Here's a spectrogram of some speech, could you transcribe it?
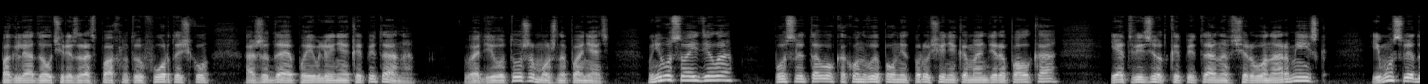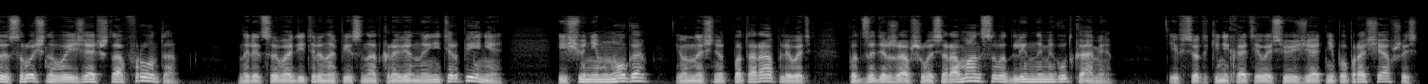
поглядывал через распахнутую форточку, ожидая появления капитана. Водилу тоже можно понять. У него свои дела — После того, как он выполнит поручение командира полка и отвезет капитана в Червоноармейск, ему следует срочно выезжать в штаб фронта. На лице водителя написано откровенное нетерпение. Еще немного, и он начнет поторапливать под задержавшегося Романцева длинными гудками. И все-таки не хотелось уезжать, не попрощавшись.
